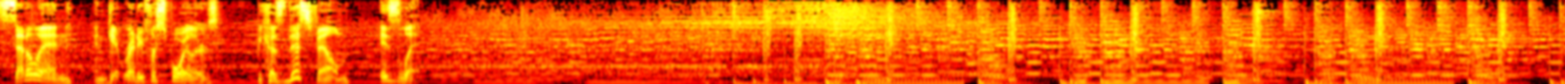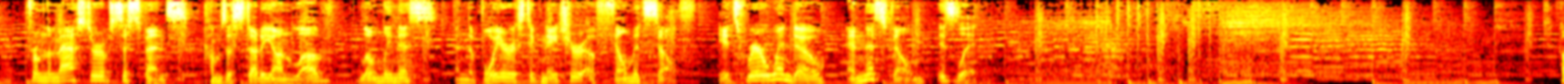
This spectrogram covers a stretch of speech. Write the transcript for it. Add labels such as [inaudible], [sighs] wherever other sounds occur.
settle in, and get ready for spoilers, because this film is lit. From the master of suspense comes a study on love, loneliness, and the voyeuristic nature of film itself. It's Rear Window, and this film is lit.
